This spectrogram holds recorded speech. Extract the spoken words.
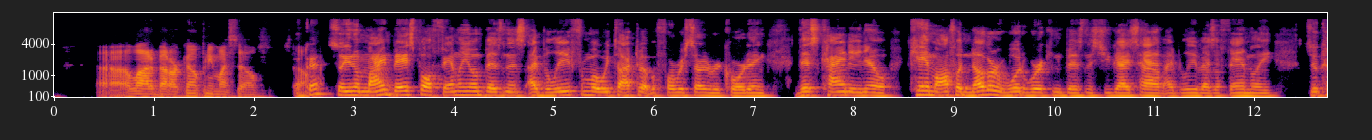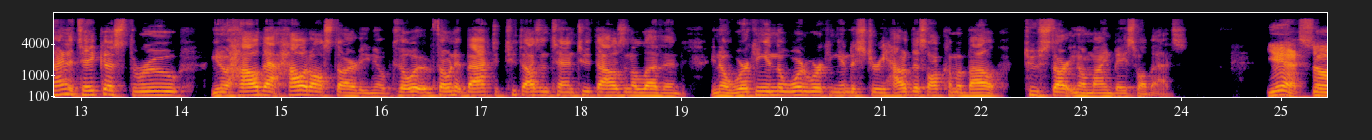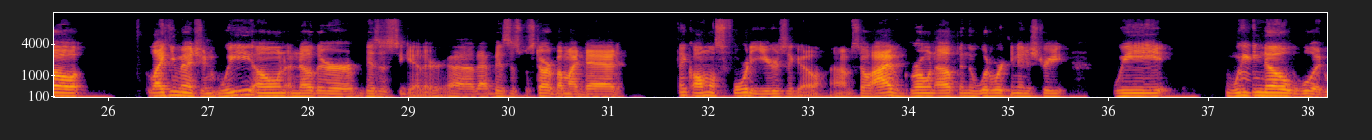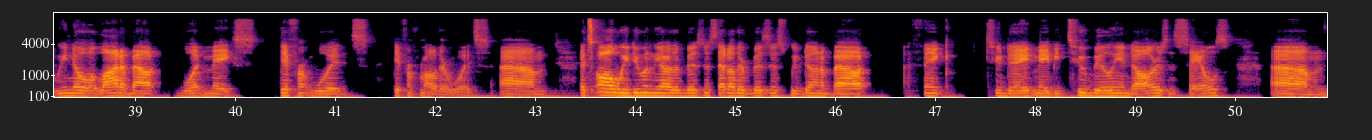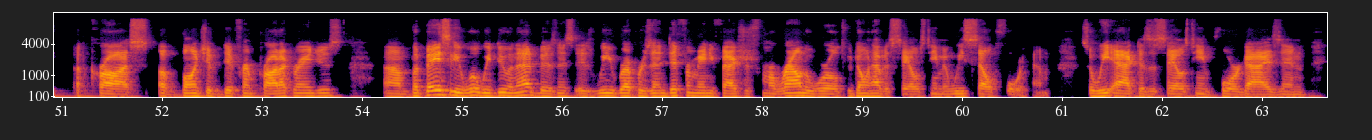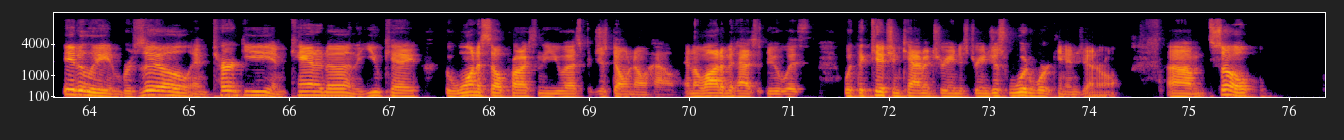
uh, a lot about our company myself. So. Okay. So, you know, Mine Baseball, family owned business. I believe from what we talked about before we started recording, this kind of, you know, came off another woodworking business you guys have, I believe, as a family. So, kind of take us through, you know, how that, how it all started, you know, throw, throwing it back to 2010, 2011, you know, working in the woodworking industry. How did this all come about to start, you know, Mine Baseball Bats? Yeah. So, like you mentioned, we own another business together. Uh, that business was started by my dad I think almost 40 years ago. Um, so I've grown up in the woodworking industry. We we know wood. We know a lot about what makes different woods different from other woods. Um, it's all we do in the other business. That other business we've done about I think to date maybe two billion dollars in sales um, across a bunch of different product ranges. Um, but basically, what we do in that business is we represent different manufacturers from around the world who don't have a sales team, and we sell for them. So we act as a sales team for guys in Italy and Brazil and Turkey and Canada and the UK who want to sell products in the US but just don't know how. And a lot of it has to do with with the kitchen cabinetry industry and just woodworking in general. Um, so,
